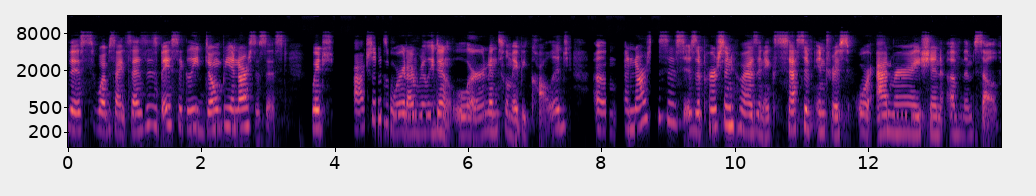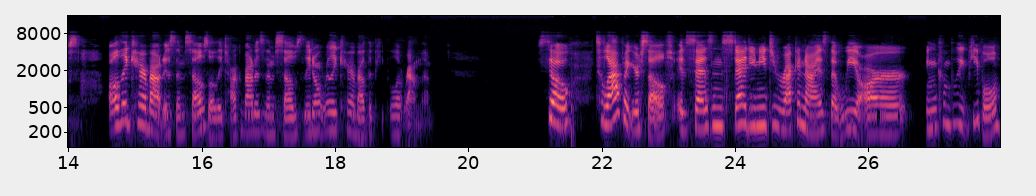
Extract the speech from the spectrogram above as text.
this website says is basically don't be a narcissist, which actually was a word I really didn't learn until maybe college. Um, a narcissist is a person who has an excessive interest or admiration of themselves. All they care about is themselves, all they talk about is themselves. They don't really care about the people around them. So, to laugh at yourself, it says instead you need to recognize that we are incomplete people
